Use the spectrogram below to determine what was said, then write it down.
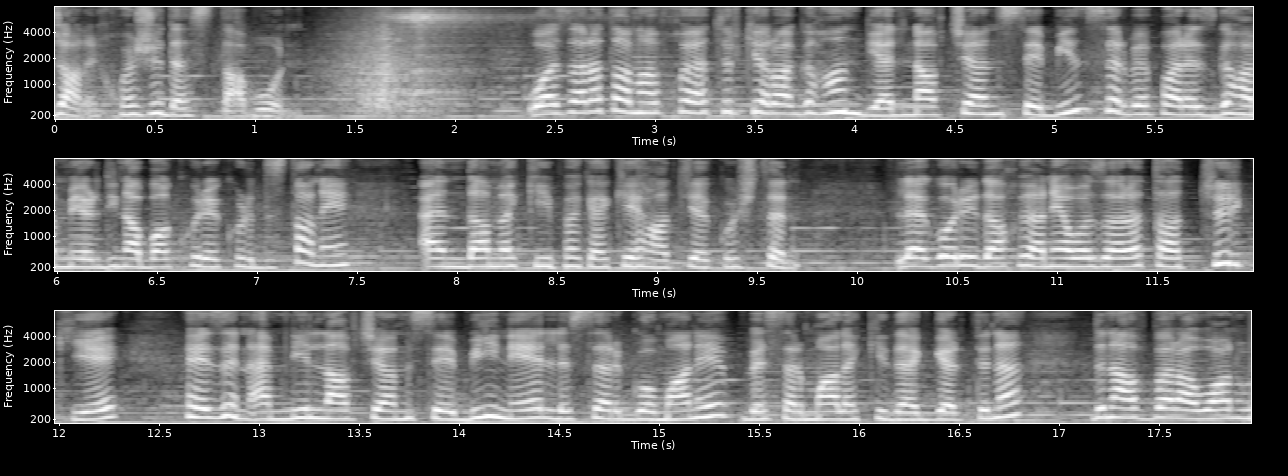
جاری خۆش دەستا بوون. وەزارەتە نافخۆە تورکیا راگەهاندە لە ناوچیان سێبین سەر بە پارێزگەها مێردینا باکوورێ کوردستانێ ئەندامەکی پەکەکەی هاتیە کوشتن. لە گۆری داخویانیا وەزارە تا تورکیە هێزن ئەمنیل ناوچیان سێبینێ لەسەر گۆمانێ بەسەر ماڵێکی دەگرتنە دناافبەراوان و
